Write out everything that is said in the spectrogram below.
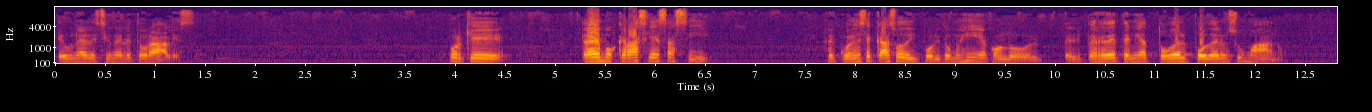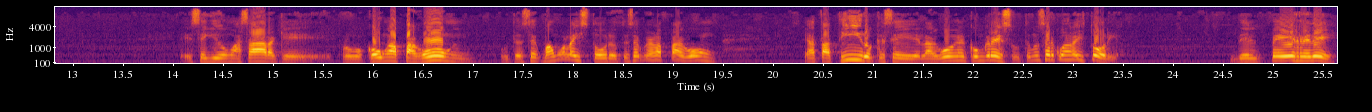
en unas elecciones electorales. Porque La democracia es así. Recuerden ese caso de Hipólito Mejía, cuando el, PRD tenía todo el poder en sus manos. Ese Guido Mazara que provocó un apagón. Usted se, vamos a la historia, usted se acuerda del apagón, hasta tiro que se largó en el Congreso. Usted no se recuerda la historia del PRD,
